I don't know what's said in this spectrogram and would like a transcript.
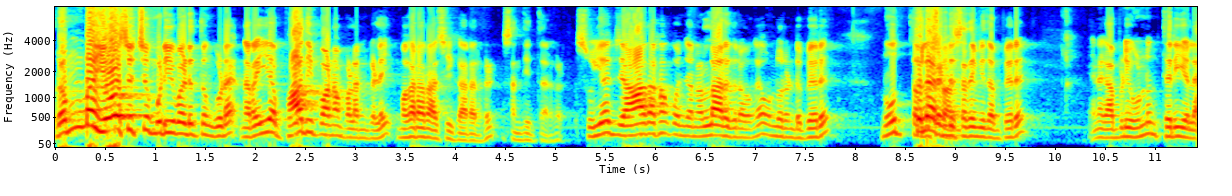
ரொம்ப யோசிச்சு முடிவெடுத்தும் கூட நிறைய பாதிப்பான பலன்களை மகர ராசிக்காரர்கள் சந்தித்தார்கள். சுய ஜாதகம் கொஞ்சம் நல்லா இருக்கிறவங்க ஒன்று ரெண்டு பேர். நூத்துல ரெண்டு சதவீதம் பேர். எனக்கு அப்படி ஒன்றும் தெரியல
